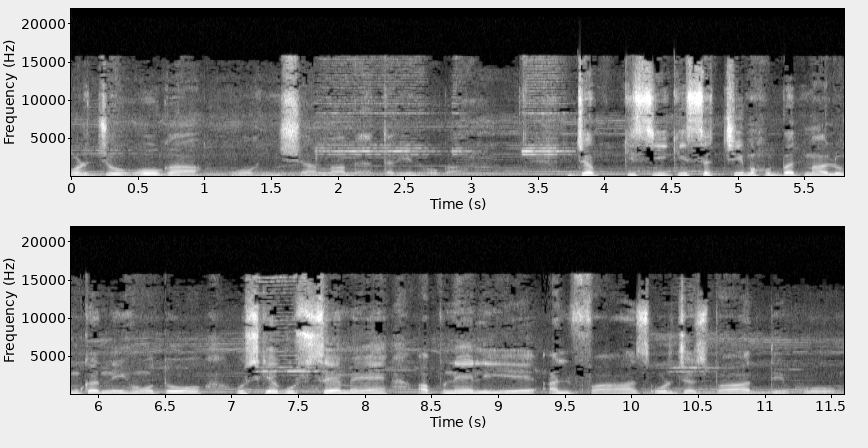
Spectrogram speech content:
और जो होगा, वो इन बेहतरीन होगा। जब किसी की सच्ची मोहब्बत मालूम करनी हो तो उसके गुस्से में अपने लिए अल्फाज और जज्बात देखो।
